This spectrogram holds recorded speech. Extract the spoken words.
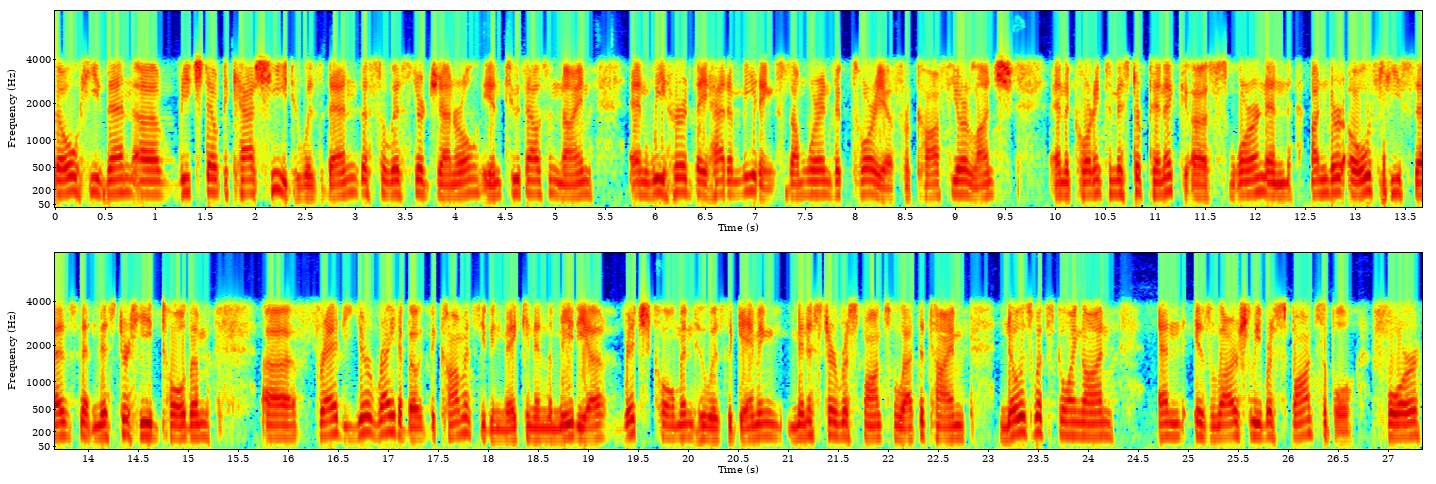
So he then uh, reached out to Kash Heed, who was then the Solicitor General in 2009, and we heard they had a meeting somewhere in Victoria for coffee or lunch. And according to Mr. Pinnock, uh, sworn and under oath, he says that Mr. Heed told him uh, Fred, you're right about the comments you've been making in the media. Rich Coleman, who was the gaming minister responsible at the time, knows what's going on and is largely responsible for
